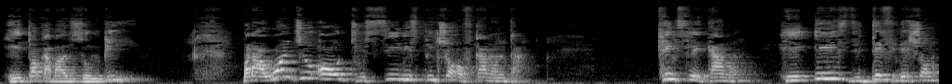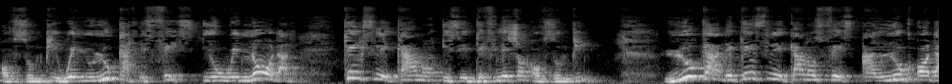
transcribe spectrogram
He talked about zombie but I want you all to see this picture of Kanonta. Kingsley Kanu, he is the definition of zombie. When you look at his face, you will know that Kingsley Kanu is a definition of zombie. Look at the Kingsley Kanu's face and look other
